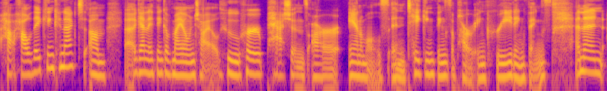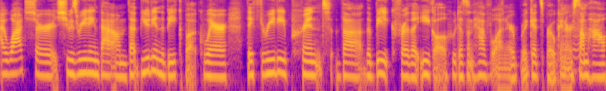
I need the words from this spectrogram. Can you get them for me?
how, how they can connect. Um, again, I think of my own child who her passions are animals and taking things apart and creating things. And then I watched her, she was reading that um, that Beauty and the Beak book where they 3D print the the beak for the eagle who doesn't have one or it gets broken or somehow.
